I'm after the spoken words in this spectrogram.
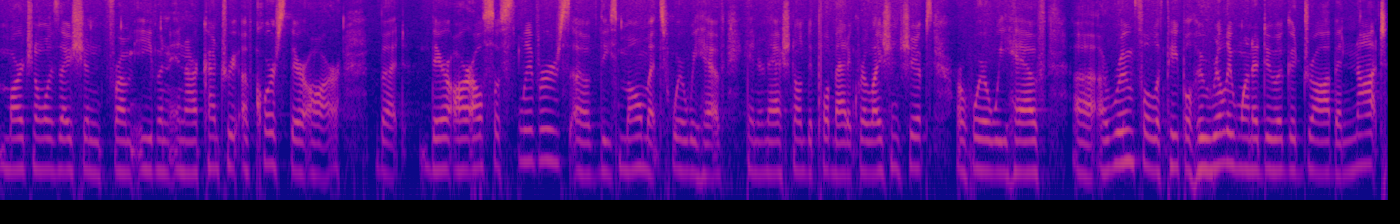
marginalization from even in our country? Of course, there are. But there are also slivers of these moments where we have international diplomatic relationships or where we have uh, a room full of people who really want to do a good job and not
